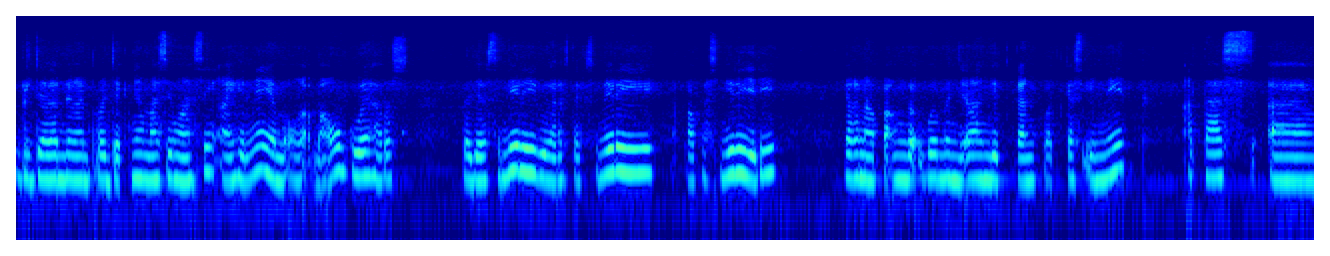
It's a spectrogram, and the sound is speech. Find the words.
berjalan dengan proyeknya masing-masing akhirnya ya mau nggak mau gue harus belajar sendiri gue harus teks sendiri apa apa sendiri. Jadi ya kenapa enggak gue melanjutkan podcast ini atas uh,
